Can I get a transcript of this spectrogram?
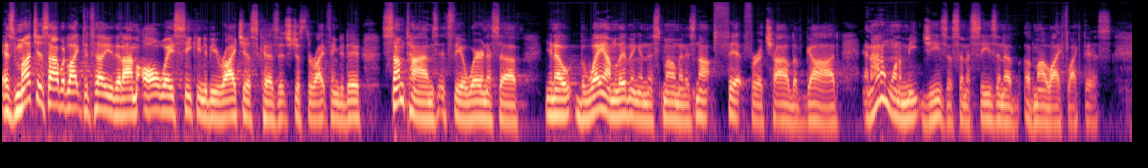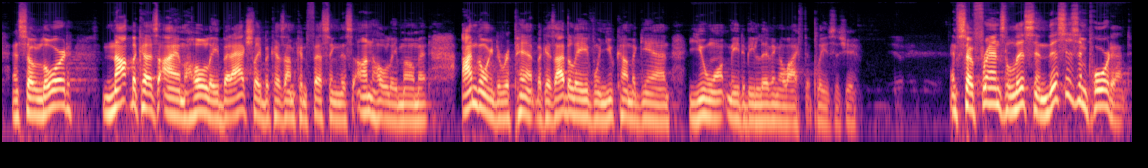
as much as I would like to tell you that I'm always seeking to be righteous because it's just the right thing to do, sometimes it's the awareness of, you know, the way I'm living in this moment is not fit for a child of God. And I don't want to meet Jesus in a season of, of my life like this. And so, Lord, not because I am holy, but actually because I'm confessing this unholy moment, I'm going to repent because I believe when you come again, you want me to be living a life that pleases you. And so, friends, listen, this is important.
